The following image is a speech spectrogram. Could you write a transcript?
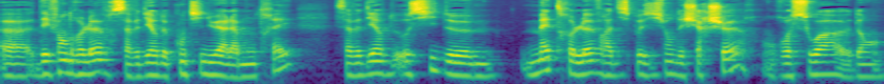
Euh, défendre l'œuvre, ça veut dire de continuer à la montrer. Ça veut dire aussi de mettre l'œuvre à disposition des chercheurs. On reçoit euh, dans,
